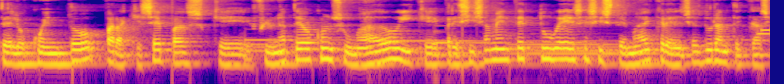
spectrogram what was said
Te lo cuento para que sepas que fui un ateo consumado y que precisamente tuve ese sistema de creencias durante casi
